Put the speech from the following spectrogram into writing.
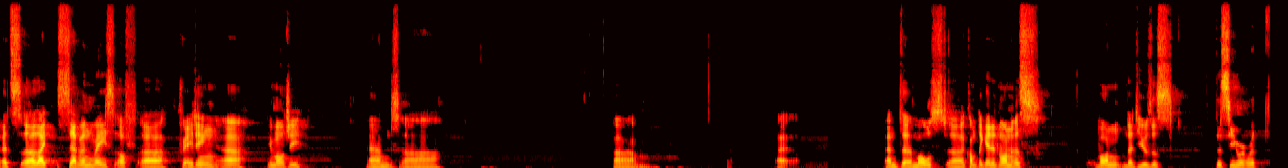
it's uh, like seven ways of uh, creating uh, emoji. And uh, um, and the most complicated one is one that uses the zero width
